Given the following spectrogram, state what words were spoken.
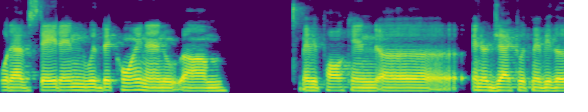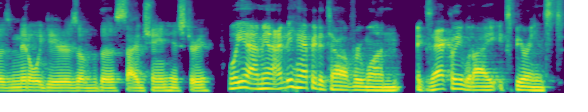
would have stayed in with Bitcoin. And um, maybe Paul can uh, interject with maybe those middle years of the sidechain history. Well, yeah, I mean, I'd be happy to tell everyone exactly what I experienced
